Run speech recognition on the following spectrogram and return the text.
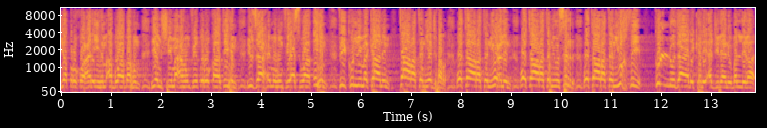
يطرق عليهم أبوابهم يمشي معهم في طرقاتهم يزاحمهم في أسواقهم. في كل مكان تارة يجهر وتارة يعلن وتارة يسر وتارة يخفي. كل ذلك لأجل أن يبلغ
